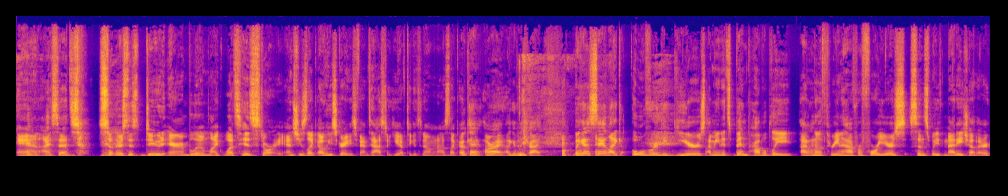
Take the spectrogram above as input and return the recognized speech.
And I said so there's this dude, Aaron Bloom, like, what's his story? And she's like, oh, he's great. He's fantastic. You have to get to know him. And I was like, okay, all right, I'll give it a try. but I gotta say, like, over the years, I mean, it's been probably, I don't know, three and a half or four years since we've met each other.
